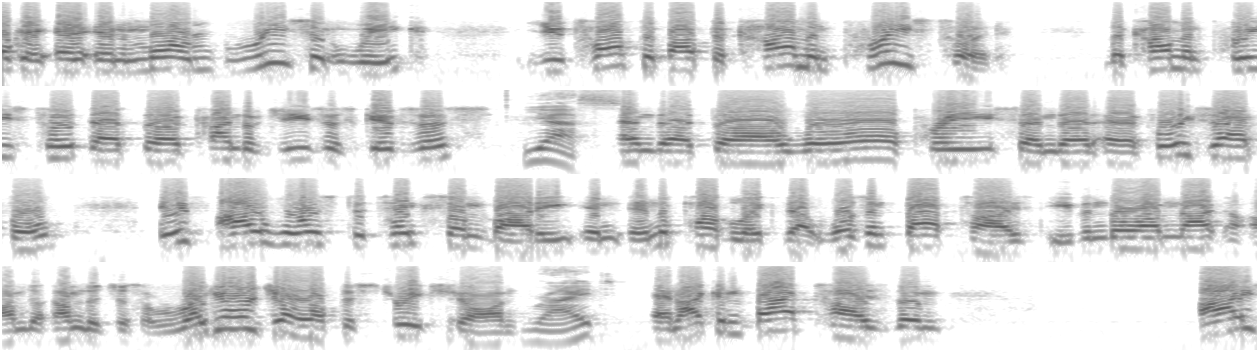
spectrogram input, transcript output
Okay, and in a more recent week, you talked about the common priesthood, the common priesthood that uh, kind of Jesus gives us Yes. and that uh, we're all priests, and that, uh, for example, if I was to take somebody in, in the public that wasn't baptized, even though I'm not, I'm, the, I'm the, just a regular Joe off the street, Shawn, Right. and I can baptize them, I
